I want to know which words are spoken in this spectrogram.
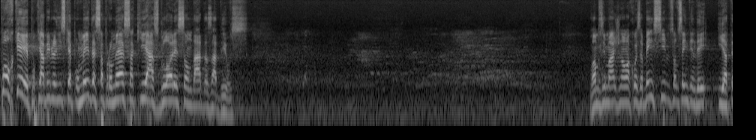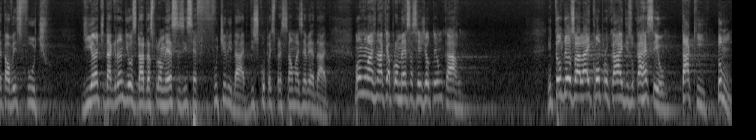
Por quê? Porque a Bíblia diz que é por meio dessa promessa que as glórias são dadas a Deus. Vamos imaginar uma coisa bem simples para você entender e até talvez fútil. Diante da grandiosidade das promessas, isso é futilidade. Desculpa a expressão, mas é verdade. Vamos imaginar que a promessa seja eu tenho um carro. Então Deus vai lá e compra o carro e diz: o carro é seu, está aqui, tum.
